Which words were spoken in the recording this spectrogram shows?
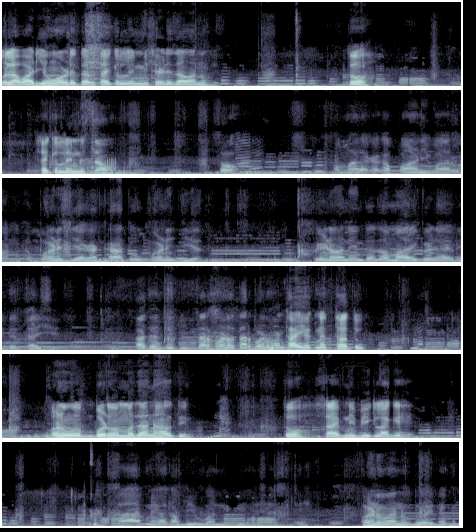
ઓલા વાડીએ શું આવડે? તારે સાયકલ લઈને નિશાળે જવાનું છે. તો? સાયકલ લઈને નથી જવાનું. તો? અમારે કાકા પાણી વારવાનું છે. ભણજીયા કાકા તું ભણજીયા. ભીણો નહીં તો મારી ઘરે આવી રીતે થાય છે. હાચે ને ચીકી તાર ભણો તાર ભણવાનું થાય કે નથી થતું? ભણવું ભણવામાં મજા ના આવતી? તો સાહેબની બીક લાગે છે? સાહેબને કાકા બીવવાની બીક છે સાહેબથી ભણવાનું દોય નકર.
